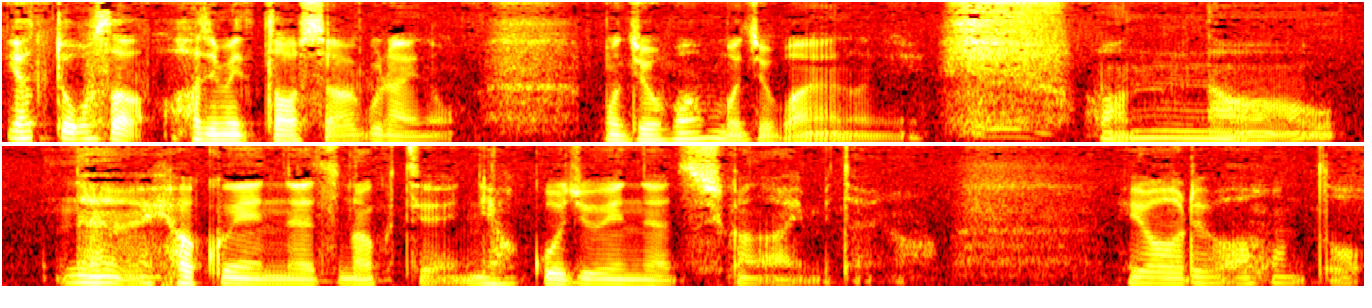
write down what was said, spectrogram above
やっとこさ、初めて倒したぐらいの、もう序盤も序盤やのに、あんな、ね、100円のやつなくて250円のやつしかないみたいな。いや、あれは本当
